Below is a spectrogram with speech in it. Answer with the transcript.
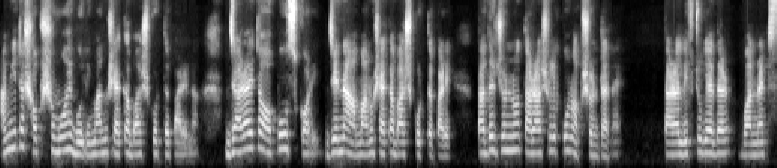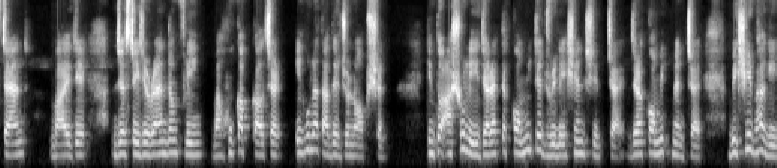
আমি এটা সব সময় বলি, মানুষ একা বাস করতে পারে না। যারা এটা অপোজ করে যে না, মানুষ একা বাস করতে পারে, তাদের জন্য তারা আসলে কোন অপশনটা নেয়? তারা live together one night stand বা এই যে জাস্ট এই যে র্যান্ডম ফ্লিং বা হুকআপ কালচার এগুলা তাদের জন্য অপশন কিন্তু আসলেই যারা একটা কমিটেড রিলেশনশিপ চায়, যারা কমিটমেন্ট চায়, বেশিরভাগই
